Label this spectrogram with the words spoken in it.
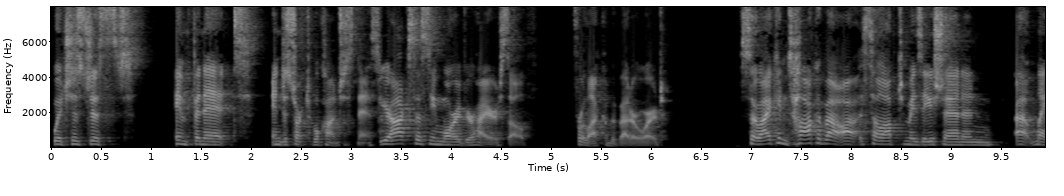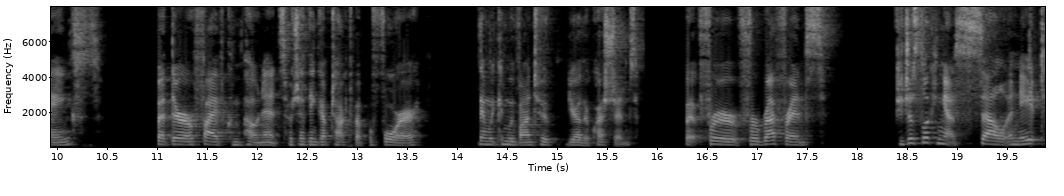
which is just infinite indestructible consciousness. You're accessing more of your higher self, for lack of a better word. So I can talk about uh, cell optimization and at length, but there are five components, which I think I've talked about before. Then we can move on to your other questions. But for for reference, if you're just looking at cell innate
